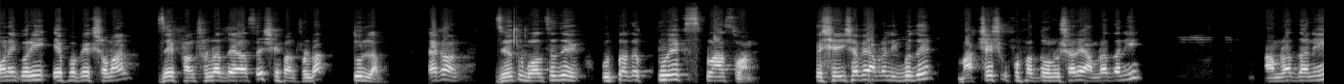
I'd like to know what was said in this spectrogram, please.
মনে করি এফ অফ এক্স সমান যে ফাংশনটা দেওয়া আছে, সেই ফাংশনটা তুললাম। এখন যেহেতু বলছে যে উৎপাদক টু এক্স প্লাস ওয়ান তো সেই হিসাবে আমরা লিখব যে বাক্সেস উপপাদ্য অনুসারে আমরা জানি আমরা জানি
